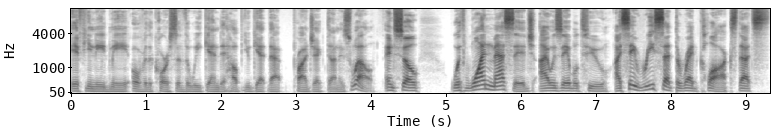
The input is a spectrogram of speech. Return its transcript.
if you need me over the course of the weekend to help you get that project done as well. And so, with one message, I was able to, I say reset the red clocks. That's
